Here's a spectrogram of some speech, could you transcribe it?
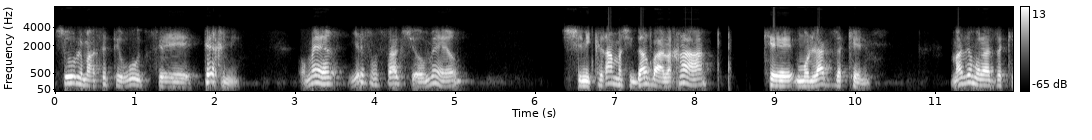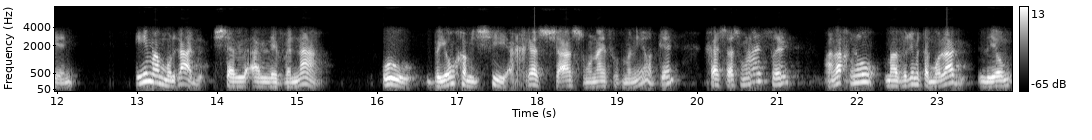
שהוא למעשה תירוץ אה, טכני. אומר, יש מושג שאומר, שנקרא מה שנדר בהלכה כמולד זקן. מה זה מולד זקן? אם המולד של הלבנה הוא ביום חמישי אחרי השעה 18 זמניות, כן? אחרי השעה 18, אנחנו מעבירים את המולד ליום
